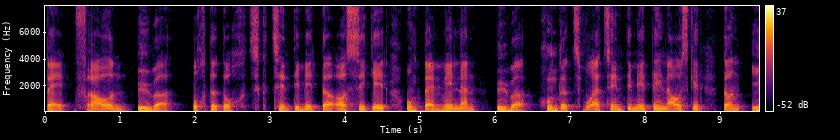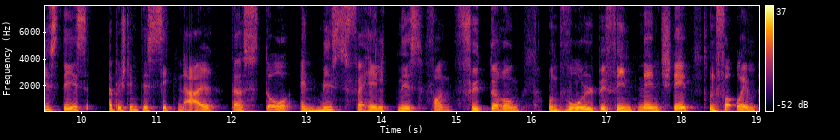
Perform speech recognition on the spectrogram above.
bei Frauen über 88 cm ausgeht und bei Männern über 102 cm hinausgeht, dann ist das ein bestimmtes Signal, dass da ein Missverhältnis von Fütterung und Wohlbefinden entsteht und vor allem,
